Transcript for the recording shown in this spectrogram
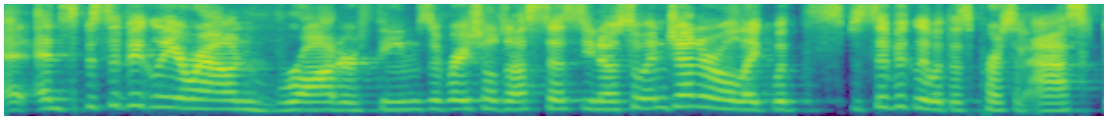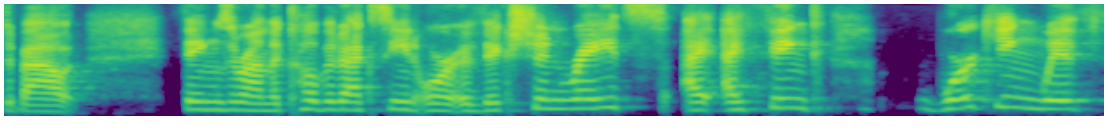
and, specifically around broader themes of racial justice, you know, so in general like with specifically what this person asked about things around the COVID vaccine or eviction rates, I, I think working with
